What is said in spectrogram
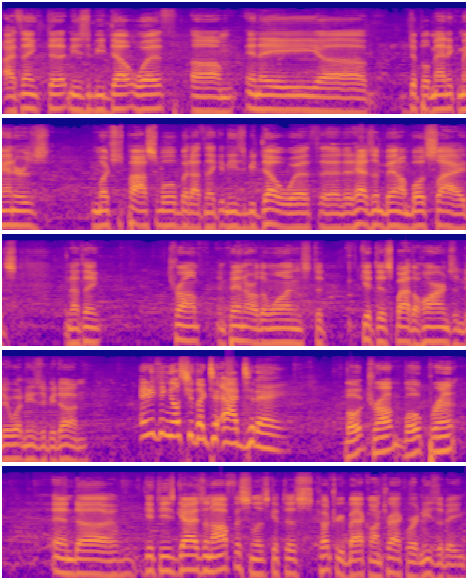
I think that it needs to be dealt with um, in a uh, diplomatic manners much as possible, but I think it needs to be dealt with, and it hasn't been on both sides. And I think Trump and Pence are the ones to get this by the horns and do what needs to be done. Anything else you'd like to add today? Vote Trump, vote Print, and uh, get these guys in office, and let's get this country back on track where it needs to be.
